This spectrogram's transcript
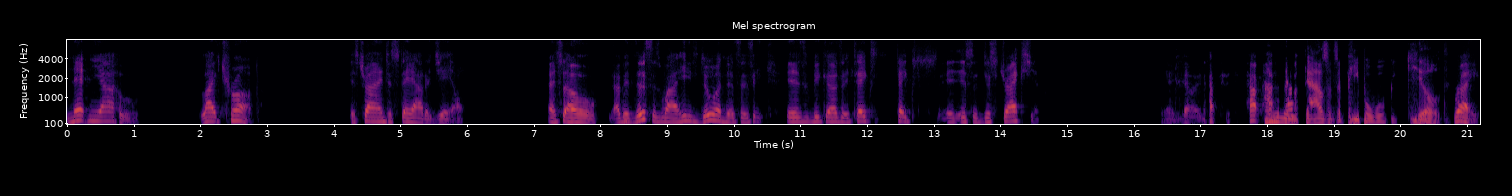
Netanyahu, like Trump, is trying to stay out of jail. And so, I mean, this is why he's doing this is he, is because it takes takes it- it's a distraction. You know, and how, how, How how- many thousands of people will be killed right,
